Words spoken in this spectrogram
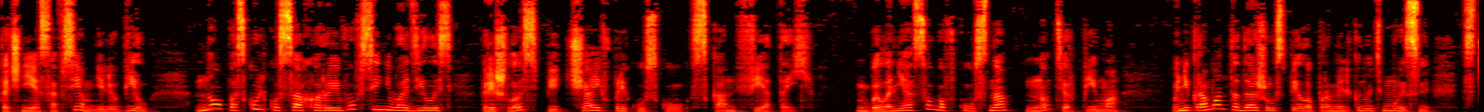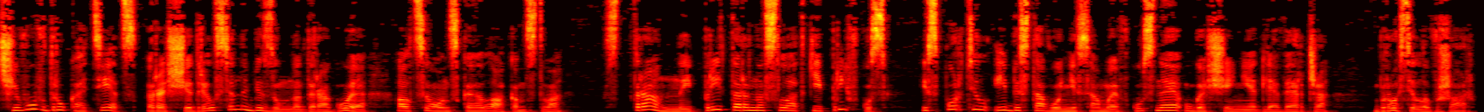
точнее, совсем не любил, но поскольку сахара и вовсе не водилось, пришлось пить чай в прикуску с конфетой. Было не особо вкусно, но терпимо. У некроманта даже успела промелькнуть мысль, с чего вдруг отец расщедрился на безумно дорогое алционское лакомство. Странный приторно-сладкий привкус испортил и без того не самое вкусное угощение для Верджа. Бросило в жар.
